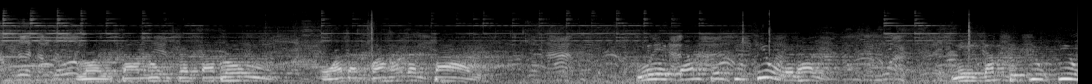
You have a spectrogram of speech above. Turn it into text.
อำเภอสำโรงลอยตามลงกันตามลง หัวด้านขวาทั้งด้านซ้ายเมฆดำเป็นคิ้วๆเลยท่านเมฆดำเป็นคิ้ว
